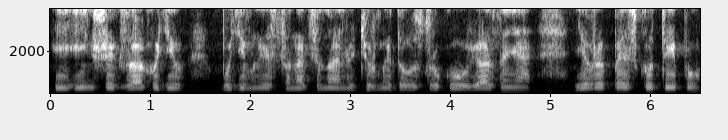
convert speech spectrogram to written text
і інших заходів будівництва національної тюрми довгострокового ув'язнення європейського типу,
